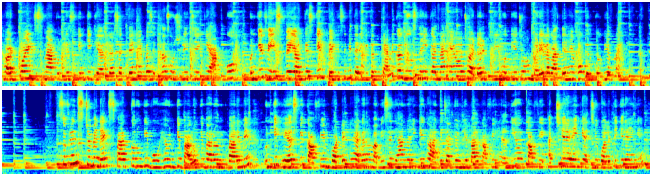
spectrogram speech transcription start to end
थर्ड पॉइंट जिसमें आप उनके स्किन की केयर कर सकते हैं। बस इतना सोच लीजिए कि आपको उनके फेस पे या उनके स्किन पे किसी भी तरीके का केमिकल यूज़ नहीं करना है और जो अडल्ट क्रीम होती है जो हम बड़े लगाते हैं वो बिल्कुल भी अप्लाई नहीं करना सो फ्रेंड्स जो मैं नेक्स्ट बात करूँगी वो है उनके बालों के बारे में। उनके हेयर्स पे काफ़ी इंपॉर्टेंट है। अगर हम अभी से ध्यान रहेंगे तो आगे जाके उनके बाल काफ़ी हेल्दी और काफ़ी अच्छे रहेंगे अच्छी क्वालिटी के रहेंगे।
